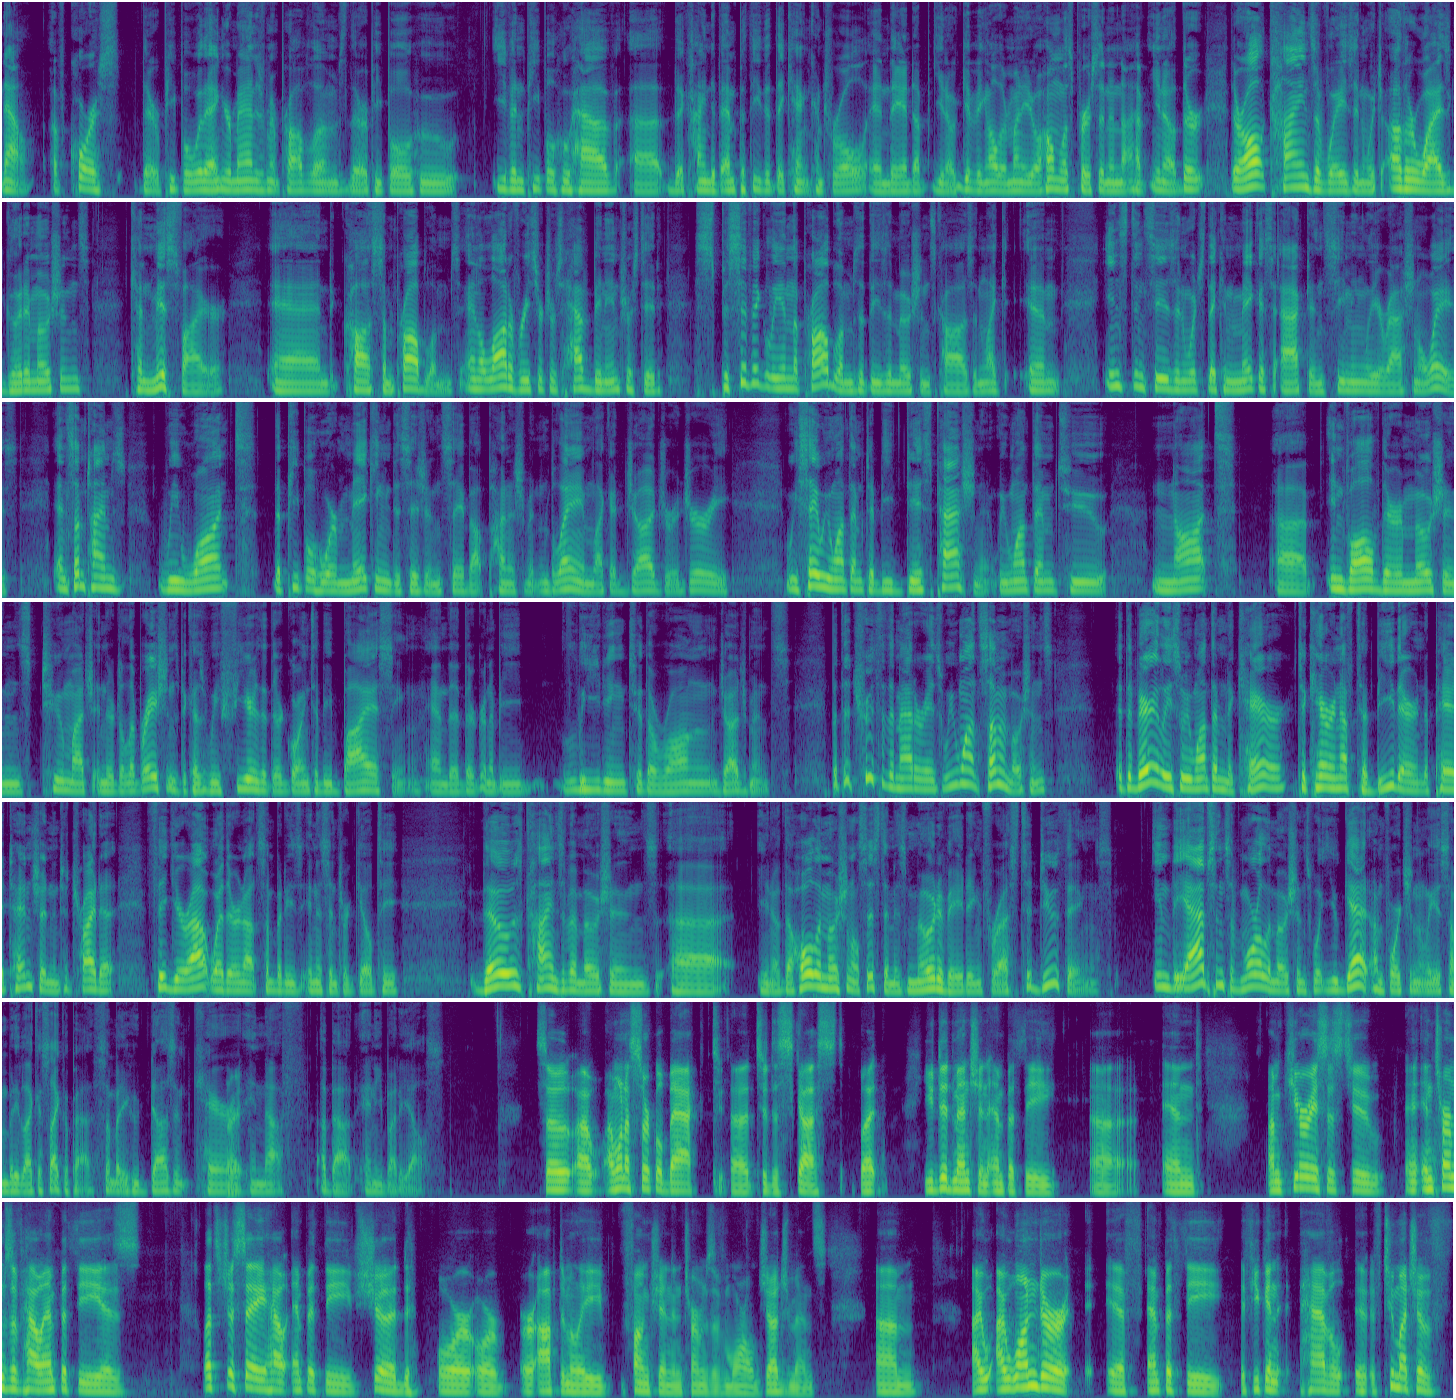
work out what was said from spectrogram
Now, of course, there are people with anger management problems. There are people who, even people who have uh, the kind of empathy that they can't control, and they end up, you know, giving all their money to a homeless person and not have, you know, there there are all kinds of ways in which otherwise good emotions can misfire and cause some problems. And a lot of researchers have been interested specifically in the problems that these emotions cause, and like in instances in which they can make us act in seemingly irrational ways. And sometimes we want the people who are making decisions, say about punishment and blame, like a judge or a jury, we say we want them to be dispassionate. We want them to not uh, involve their emotions too much in their deliberations because we fear that they're going to be biasing and that they're going to be leading to the wrong judgments. But the truth of the matter is, we want some emotions at the very least, we want them to care, to care enough to be there and to pay attention and to try to figure out whether or not somebody's innocent or guilty. Those kinds of emotions, uh, you know, the whole emotional system is motivating for us to do things. In the absence of moral emotions, what you get, unfortunately, is somebody like a psychopath, somebody who doesn't care right. enough about anybody else. So uh, I want to circle back to, uh, to disgust, but you did mention empathy, uh, and I'm curious as to, in terms of how empathy is, let's just say how empathy should or or or optimally function in terms of moral judgments. Um, I I wonder if empathy, if you can have, if too much of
